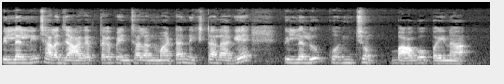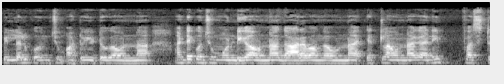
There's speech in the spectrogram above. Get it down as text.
పిల్లల్ని చాలా జాగ్రత్తగా పెంచాలన్నమాట. నెక్స్ట్ అలాగే పిల్లలు కొంచెం బాగోపోయినా పిల్లలు కొంచెం అటు ఇటుగా ఉన్నా అంటే కొంచెం మొండిగా ఉన్నా గారవంగా ఉన్నా ఎట్లా ఉన్నా కానీ ఫస్ట్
